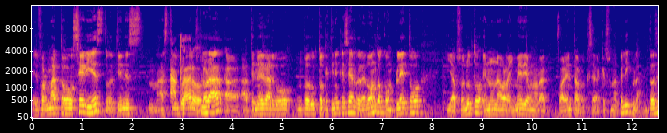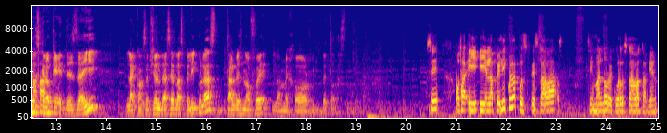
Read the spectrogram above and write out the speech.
el formato series, donde tienes más Ah, tiempo claro. de explorar, a, a tener algo, un producto que tiene que ser redondo, completo y absoluto en una hora y media, una hora cuarenta o lo que sea, que es una película. Entonces Ajá. creo que desde ahí la concepción de hacer las películas tal vez no fue la mejor de todas. ¿no? Sí. O sea, y, y en la película, pues estaba, si mal no recuerdo, estaba también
